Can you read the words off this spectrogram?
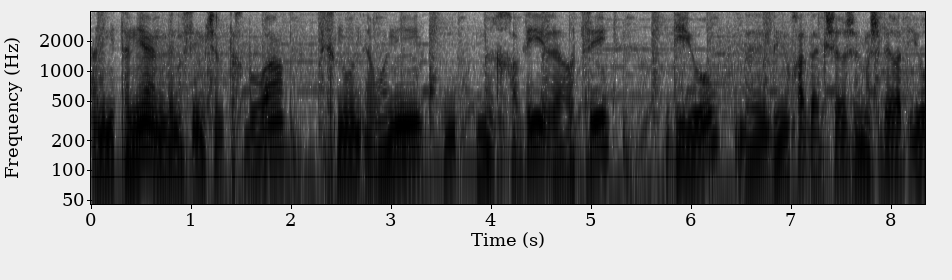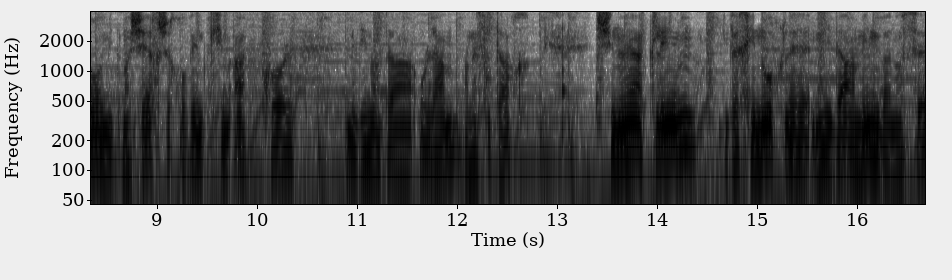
אני מתעניין בנושאים של תחבורה, תכנון עירוני, מרחבי וארצי, דיור, במיוחד בהקשר של משבר הדיור המתמשך שחווים כמעט כל מדינות העולם המפותח, שינוי אקלים וחינוך למידע אמין בנושא,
